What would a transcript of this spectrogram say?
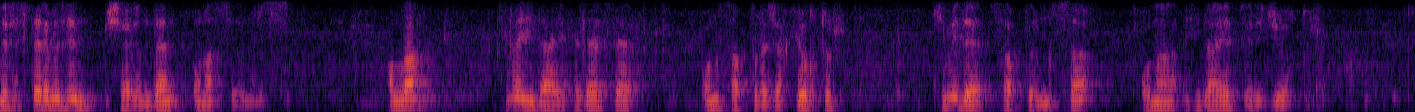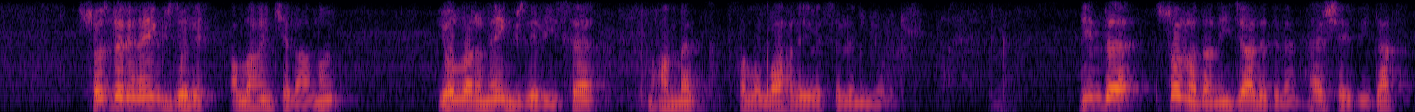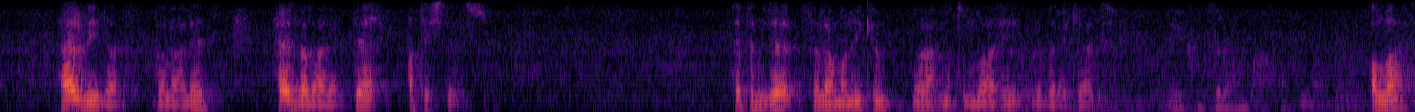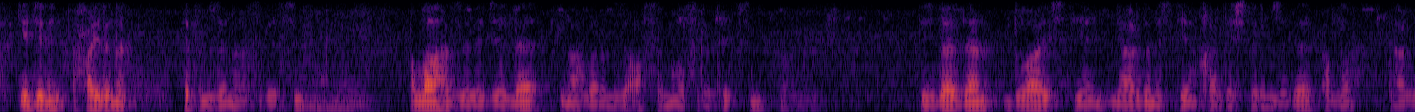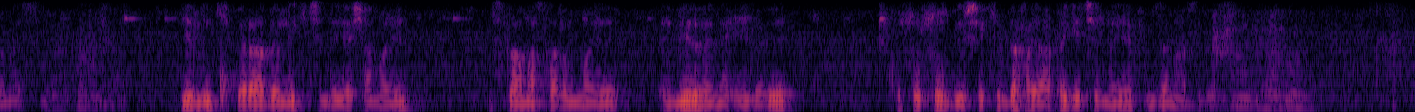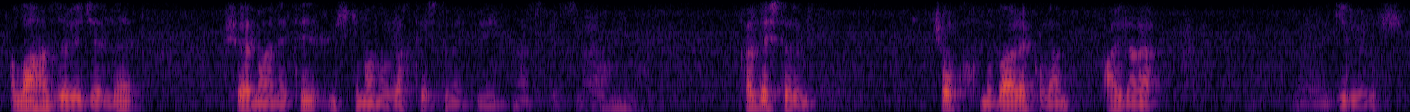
Nefislerimizin şerrinden ona sığınırız. Allah kime hidayet ederse onu saptıracak yoktur. Kimi de saptırmışsa ona hidayet verici yoktur. Sözlerin en güzeli Allah'ın kelamı, yolların en güzeli ise Muhammed sallallahu aleyhi ve sellemin yoludur. Dinde sonradan icat edilen her şey bidat, her bidat dalalet, her dalalette ateştedir. Hepinize selamun aleyküm ve rahmetullahi ve berekatuhu. Allah gecenin hayrını hepimize nasip etsin. Allah Azze ve Celle günahlarımızı aff ve mağfiret etsin. Bizlerden dua isteyen, yardım isteyen kardeşlerimize de Allah yardım etsin. Birlik, beraberlik içinde yaşamayı, İslam'a sarılmayı, emir ve nehileri kusursuz bir şekilde hayata geçirmeyi hepimize nasip etsin. Allah Azze ve Celle şu emaneti Müslüman olarak teslim etmeyi nasip etsin. Kardeşlerim, çok mübarek olan aylara e, giriyoruz.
